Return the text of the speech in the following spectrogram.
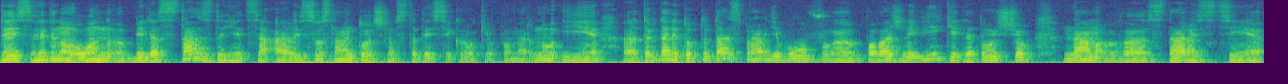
десь Гедено, он біля ста, здається, а Ісус навіть точно в 110 років помер. Ну і е, так далі. Тобто, да, справді був е, поважний вік, і для того, щоб нам в старості е,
